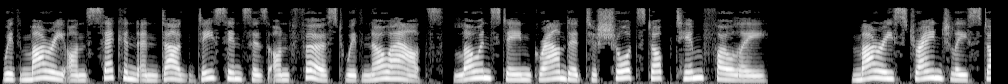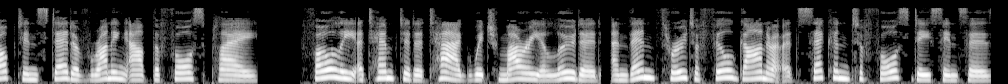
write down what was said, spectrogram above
With Murray on second and Doug DeCinces on first with no outs, Lowenstein grounded to shortstop Tim Foley. Murray strangely stopped instead of running out the force play. Foley attempted a tag which Murray eluded, and then threw to Phil Garner at second to force DeCinces.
